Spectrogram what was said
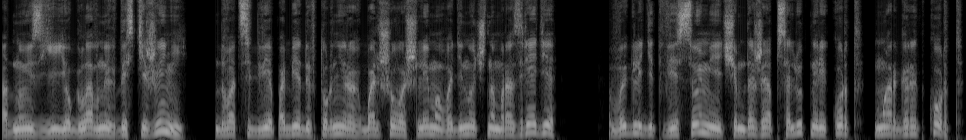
Одно из ее главных достижений — 22 победы в турнирах «Большого шлема» в одиночном разряде — выглядит весомее, чем даже абсолютный рекорд Маргарет Корт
